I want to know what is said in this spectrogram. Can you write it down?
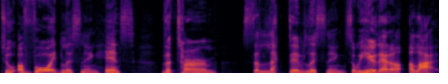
to avoid listening. Hence, the term selective listening. So we hear that a, a lot.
